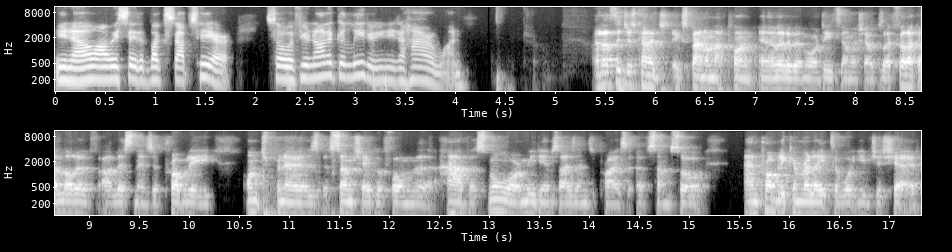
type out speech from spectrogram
You know i always say the buck stops here. So if you're not a good leader you need to hire one. I'd love to just kind of expand on that point in a little bit more detail, Michelle, because I feel like a lot of our listeners are probably entrepreneurs of some shape or form that have a small or medium sized enterprise of some sort and probably can relate to what you've just shared.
